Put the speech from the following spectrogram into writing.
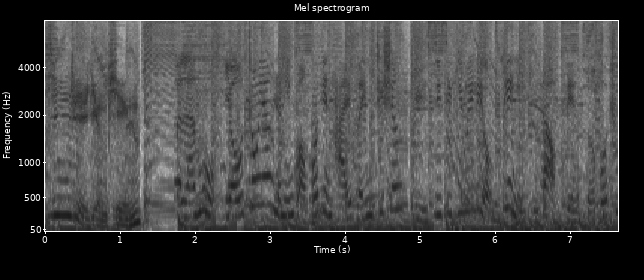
今日影评，本栏目由中央人民广播电台文艺之声与 CCTV 六电影频道联合播出。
